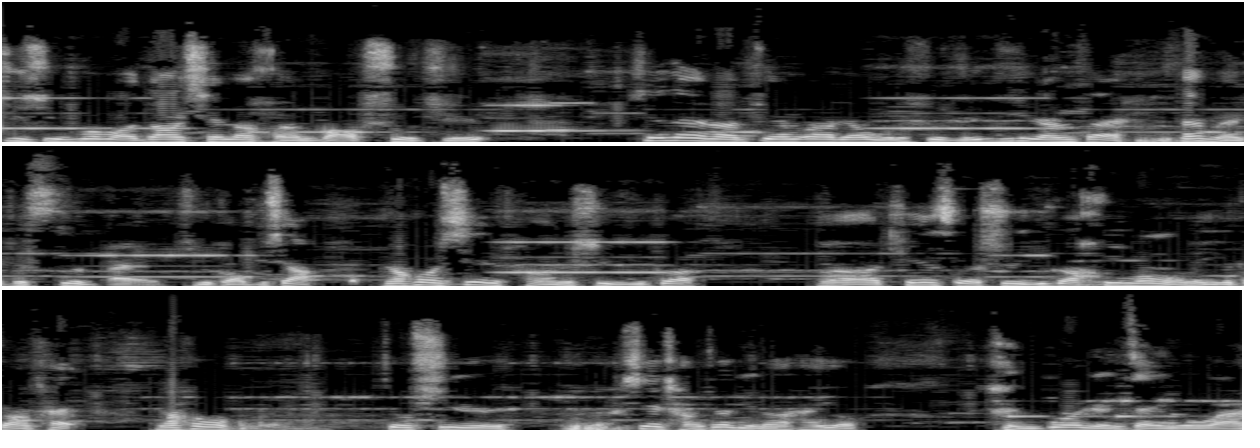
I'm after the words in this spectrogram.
继续播报当前的环保数值。现在呢，PM 二点五的数值依然在三百至四百居高不下。然后现场是一个，呃，天色是一个灰蒙蒙的一个状态。然后就是现场这里呢，还有很多人在游玩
